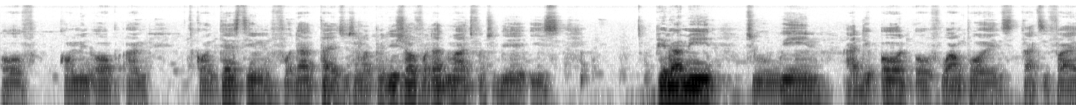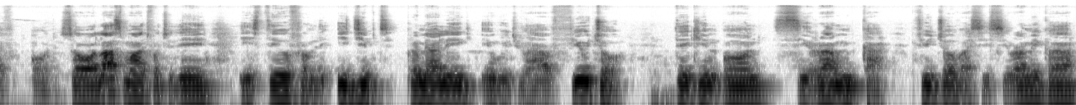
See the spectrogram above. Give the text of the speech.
of coming up and contesting for that title. So my prediction for that match for today is Pyramid to win at the odd of 1.35 odd. So our last match for today is still from the Egypt Premier League in which we have Future taking on Ceramica Future versus Ceramica.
